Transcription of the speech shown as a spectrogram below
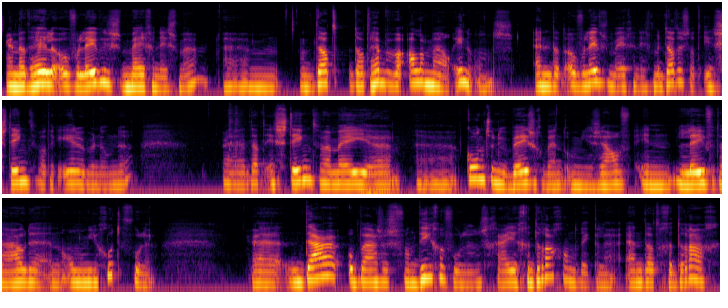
En dat hele overlevingsmechanisme, um, dat, dat hebben we allemaal in ons. En dat overlevingsmechanisme, dat is dat instinct wat ik eerder benoemde. Uh, dat instinct waarmee je uh, continu bezig bent om jezelf in leven te houden en om je goed te voelen. Daar op basis van die gevoelens ga je gedrag ontwikkelen. En dat gedrag,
